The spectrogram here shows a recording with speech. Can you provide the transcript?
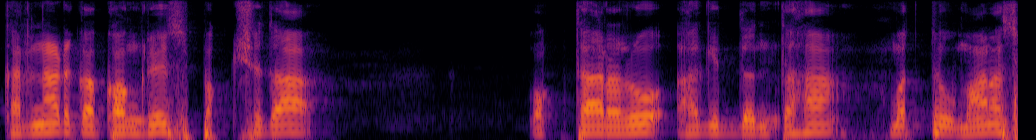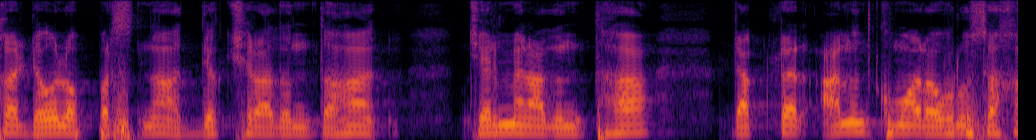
ಕರ್ನಾಟಕ ಕಾಂಗ್ರೆಸ್ ಪಕ್ಷದ ವಕ್ತಾರರು ಆಗಿದ್ದಂತಹ ಮತ್ತು ಮಾನಸ ಡೆವಲಪರ್ಸ್ನ ಅಧ್ಯಕ್ಷರಾದಂತಹ ಚೇರ್ಮನ್ ಆದಂತಹ ಡಾಕ್ಟರ್ ಆನಂದ್ ಕುಮಾರ್ ಅವರು ಸಹ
